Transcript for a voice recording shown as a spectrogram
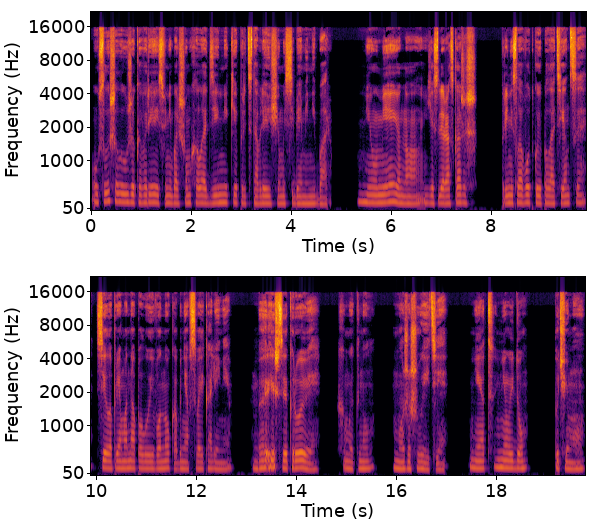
Услышала уже, ковыряясь в небольшом холодильнике, представляющем из себя мини-бар. «Не умею, но если расскажешь...» Принесла водку и полотенце, села прямо на полу его ног, обняв свои колени. «Боишься крови?» — хмыкнул. «Можешь выйти». «Нет, не уйду». «Почему?»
